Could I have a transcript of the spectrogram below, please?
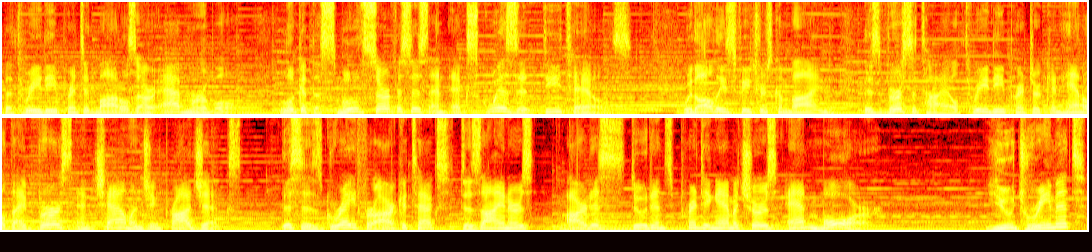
the 3D printed models are admirable. Look at the smooth surfaces and exquisite details. With all these features combined, this versatile 3D printer can handle diverse and challenging projects. This is great for architects, designers, artists, students, printing amateurs, and more. You dream it,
